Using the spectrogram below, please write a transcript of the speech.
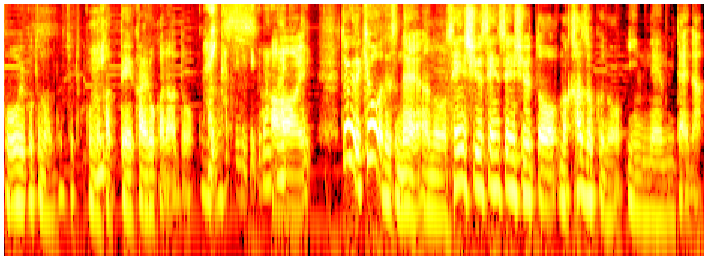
そういうことなんだ。ちょっと今度買って帰ろうかなと思はい。買ってみてください。ははいい。というわけで今日はですね、あの、先週、先々週と、まあ、家族の因縁みたいな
